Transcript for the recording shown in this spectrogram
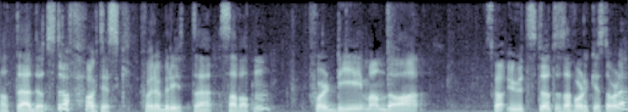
at det er dødsstraff, faktisk, for å bryte sabbaten. Fordi man da skal utstøtes av folket, står det.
